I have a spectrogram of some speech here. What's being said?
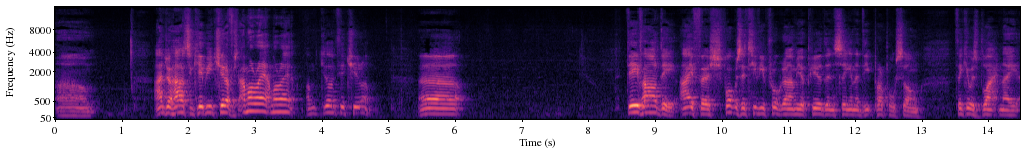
Um, Andrew Harrison, KB, cheer up. I'm all right. I'm all right. I'm going to cheer up. Uh, Dave Hardy, iFish. What was the TV program you appeared in singing a Deep Purple song? I think it was Black Night.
